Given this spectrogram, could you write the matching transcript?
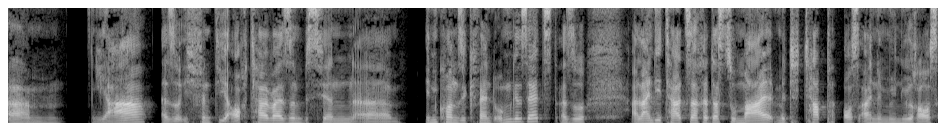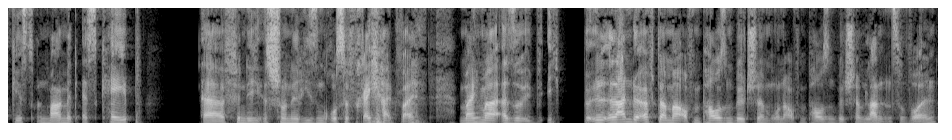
ähm, ja, also ich finde die auch teilweise ein bisschen äh, inkonsequent umgesetzt. Also allein die Tatsache, dass du mal mit Tab aus einem Menü rausgehst und mal mit Escape, äh, finde ich, ist schon eine riesengroße Frechheit, weil manchmal, also ich lande öfter mal auf dem Pausenbildschirm, ohne auf dem Pausenbildschirm landen zu wollen.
